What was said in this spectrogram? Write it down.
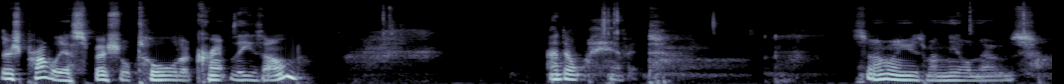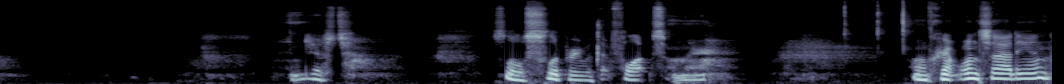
there's probably a special tool to crimp these on. I don't have it. So I'm going to use my needle nose. And just, it's a little slippery with that flux on there. I'm going to crimp one side in.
